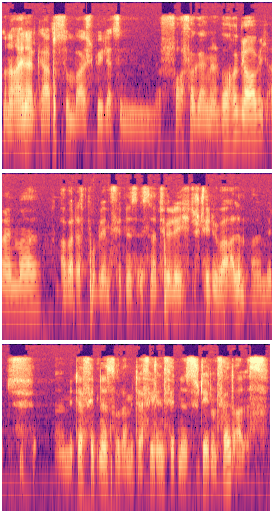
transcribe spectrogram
So eine Einheit gab es zum Beispiel jetzt in der vorvergangenen Woche, glaube ich, einmal. Aber das Problem Fitness ist natürlich, das steht über allem, weil mit, mit der Fitness oder mit der fehlenden Fitness steht und fällt alles.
